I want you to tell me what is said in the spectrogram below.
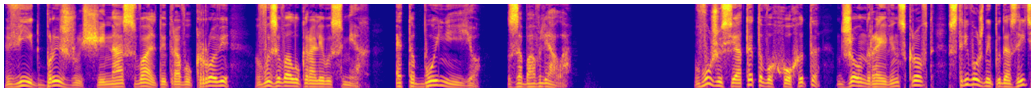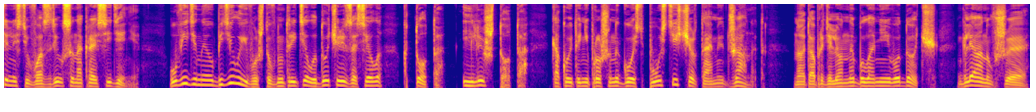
Вид, брызжущий на асфальт и траву крови, вызывал у королевы смех. Эта бойня ее забавляла. В ужасе от этого хохота Джон Рейвенскрофт с тревожной подозрительностью воззрился на край сиденья. Увиденное убедило его, что внутри тела дочери засело кто-то или что-то. Какой-то непрошенный гость, пусть и с чертами Джанет. Но это определенно была не его дочь. Глянувшее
